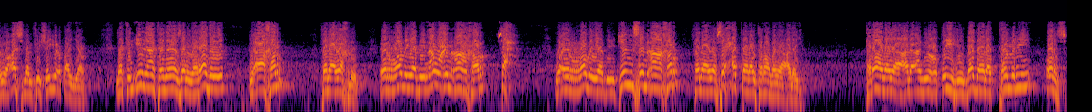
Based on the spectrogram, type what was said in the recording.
هو أسلم في شيء يعطى إياه. لكن إذا تنازل ورضي بآخر فلا يخلو. إن رضي بنوع آخر صح. وإن رضي بجنس آخر فلا يصح حتى لو تراضيا عليه. تراضيا على أن يعطيه بدل التمر أرز.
